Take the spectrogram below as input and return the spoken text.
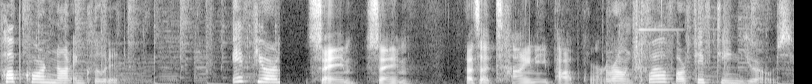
Popcorn not included. If you're Same, same. That's a tiny popcorn. around 12 or 15 euros.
